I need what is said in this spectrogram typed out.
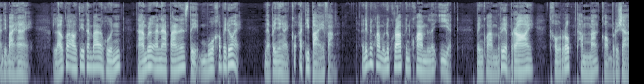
อธิบายให้ แล้วก็เอาที่ท่านพระราหุลถามเรื่องอนาปานสติบวกเข้าไปด้วยเนี่ยเป็นยังไงก็อธิบายให้ฟัง อันนี้เป็นความอนุเคราะห์เป็นความละเอียด เป็นความเรียบร้อย เคารพธรรมะของพระเจ้า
